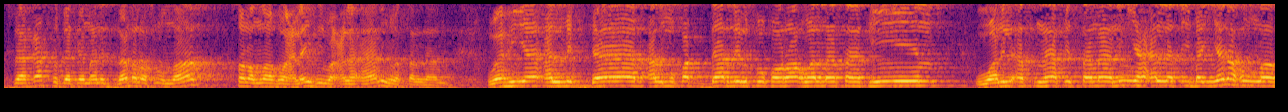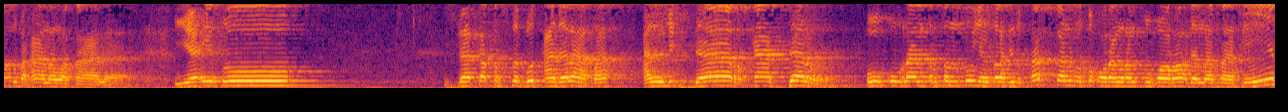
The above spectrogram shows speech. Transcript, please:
zakat sebagaimana zaman Rasulullah sallallahu alaihi wa ala alihi wasallam wahia al-miqdar al-muqaddar lil fuqara wal masakin walil asnaf tsamaniyah allati bayyanahu Allah Subhanahu wa taala yaitu zakat tersebut adalah apa? Al-miqdar kadar ukuran tertentu yang telah ditetapkan untuk orang-orang fuqara dan masakin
